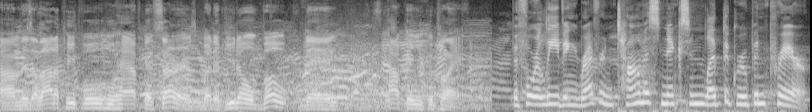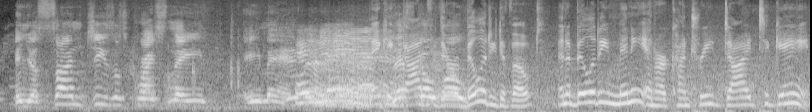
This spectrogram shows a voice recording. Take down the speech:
Um, there's a lot of people who have concerns, but if you don't vote, then how can you complain? Before leaving, Reverend Thomas Nixon led the group in prayer. In your son Jesus Christ's name, amen. amen. Thanking Let's God for their vote. ability to vote, an ability many in our country died to gain.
